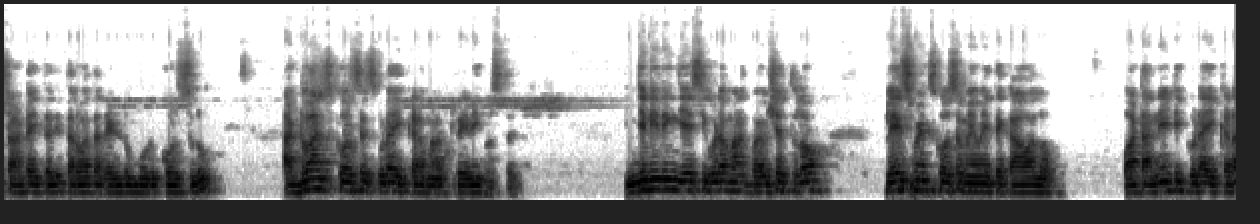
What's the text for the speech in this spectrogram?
స్టార్ట్ అవుతుంది తర్వాత రెండు మూడు కోర్సులు. అడ్వాన్స్ కోర్సెస్ కూడా ఇక్కడ మనకు ట్రైనింగ్ వస్తుంది. ఇంజనీరింగ్ చేసి కూడా మనకు భవిష్యత్తులో ప్లేస్మెంట్స్ కోసం ఏమైతే కావాలో వాటన్నిటికి కూడా ఇక్కడ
